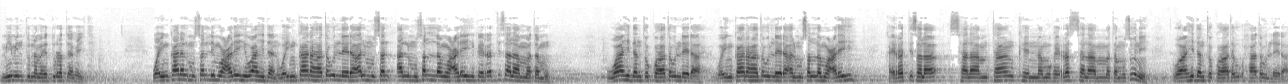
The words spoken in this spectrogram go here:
miimintu nama heddurratti akeeyti وإن كان المسلم عليه واحدا وإن كان هاتو الليلة المسل المسلم عليه كيرت سلامتمو واحدا تكو هاتو الليلة وإن كان هاتو الليلة المسلم عليه ka irratti salaamtaan kennamu ka irratti salaammatamu suni waahidan tokko haa ta'ulleedha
